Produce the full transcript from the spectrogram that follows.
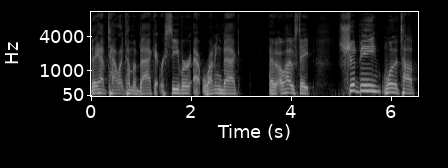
They have talent coming back at receiver, at running back. Uh, Ohio State should be one of the top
